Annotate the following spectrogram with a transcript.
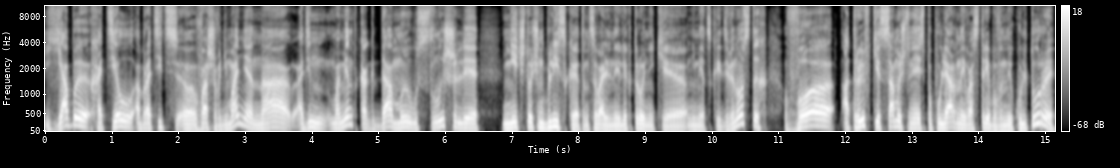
я бы хотел обратить э, ваше внимание на один момент, когда мы услышали нечто очень близкое танцевальной электронике немецкой 90-х в отрывке самой, что у меня есть, популярной и востребованной культуры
